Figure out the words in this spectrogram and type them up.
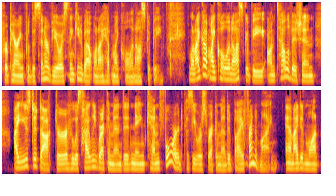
preparing for this interview, I was thinking about when I had my colonoscopy. When I got my colonoscopy on television, I used a doctor who was highly recommended named Ken Ford because he was recommended by a friend of mine. And I didn't want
